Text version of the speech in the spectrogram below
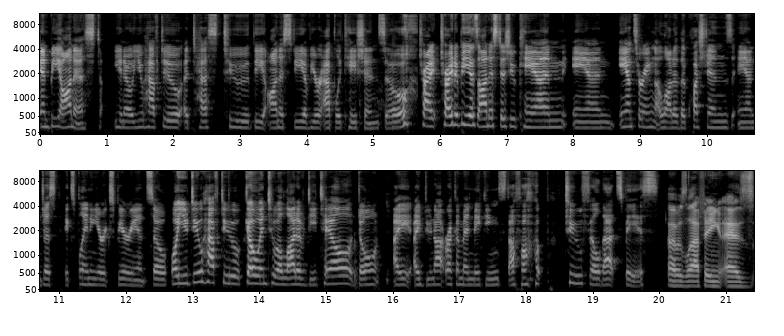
and be honest. You know, you have to attest to the honesty of your application. So try try to be as honest as you can and answering a lot of the questions and just explaining your experience. So while you do have to go into a lot of detail, don't I I do not recommend making stuff up to fill that space. I was laughing as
